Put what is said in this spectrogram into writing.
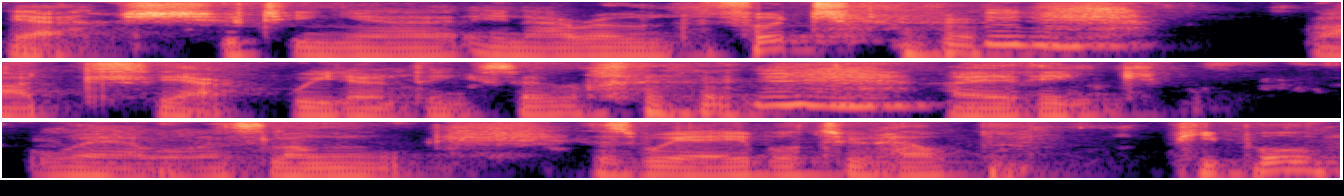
yeah, shooting uh, in our own foot? Mm-hmm. but yeah, we don't think so. Mm-hmm. I think, well, as long as we're able to help people,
